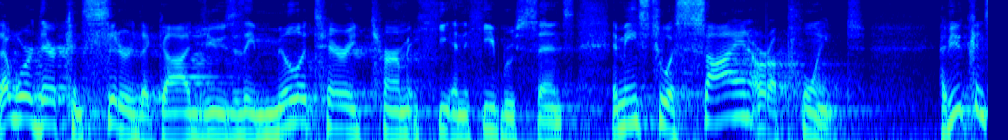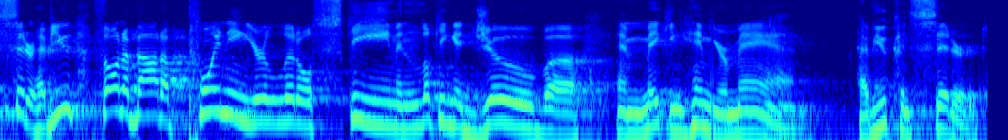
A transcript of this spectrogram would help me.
That word there, considered, that God used, is a military term in the Hebrew sense. It means to assign or appoint. Have you considered, have you thought about appointing your little scheme and looking at Job uh, and making him your man? Have you considered?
